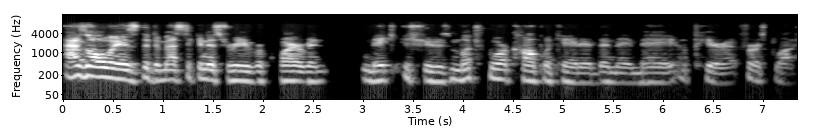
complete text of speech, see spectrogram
As always, the domestic industry requirement make issues much more complicated than they may appear at first blush.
